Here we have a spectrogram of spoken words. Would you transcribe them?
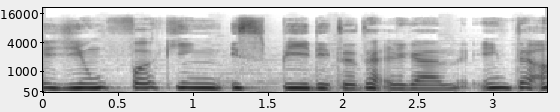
de um fucking espírito, tá ligado? Então,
